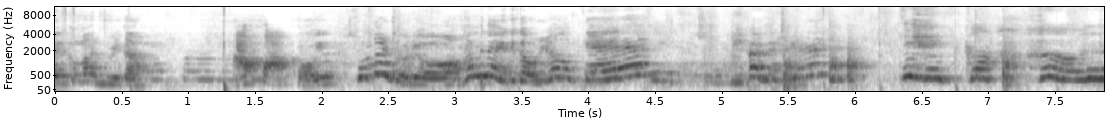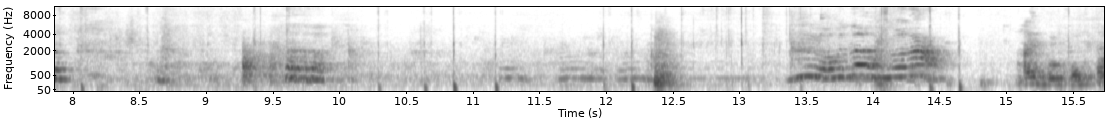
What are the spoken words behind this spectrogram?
야 그만 둘 다. 아파 아파. 이거 손발 저려. 하민아 여기다 올려놓을게. 미안해. 이거. 이거 여기다 올려놔. 아니 뭘 거기다.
